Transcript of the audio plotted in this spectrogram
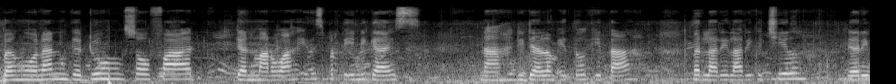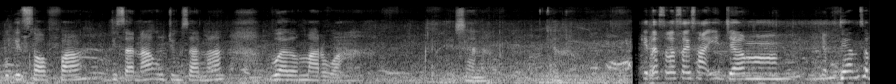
Bangunan gedung sofa dan marwah itu seperti ini, guys. Nah, di dalam itu kita berlari-lari kecil dari Bukit Sofa di sana ujung sana wal marwah di sana. Ya. Kita selesai sa'i jam jam 10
